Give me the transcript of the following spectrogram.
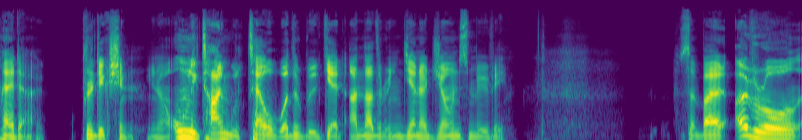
that uh, prediction. You know, only time will tell whether we get another Indiana Jones movie. So, but overall,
